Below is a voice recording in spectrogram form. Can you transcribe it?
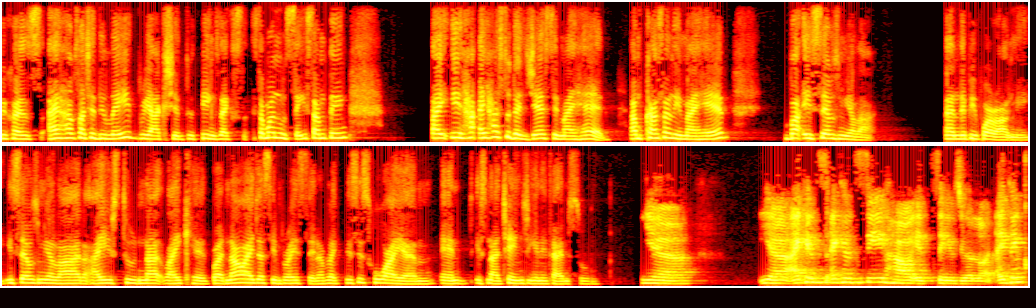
because I have such a delayed reaction to things. Like someone would say something, I, it, it has to digest in my head. I'm constantly in my head, but it saves me a lot and the people around me. It serves me a lot. I used to not like it, but now I just embrace it. I'm like, this is who I am, and it's not changing anytime soon. Yeah. Yeah, I can I can see how it saves you a lot. I think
